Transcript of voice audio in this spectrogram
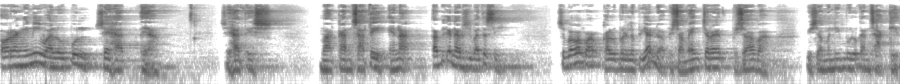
orang ini walaupun sehat ya, sehat is makan sate enak, tapi kan harus dibatasi. Sebab apa? Kalau berlebihan bisa mencret, bisa apa? Bisa menimbulkan sakit.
